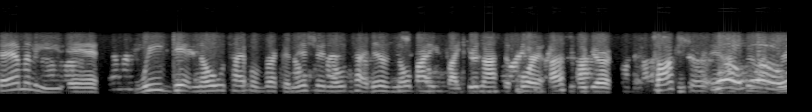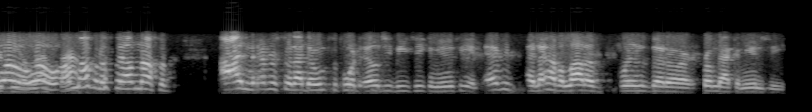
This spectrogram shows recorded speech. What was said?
family, and we get no type of recognition. No type. There's nobody like you're not supporting us or your talk show. Whoa, whoa, like whoa, whoa! I'm not gonna say I'm not. I never said I don't support the LGBT community, and every and I have a lot of friends that are from that community.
